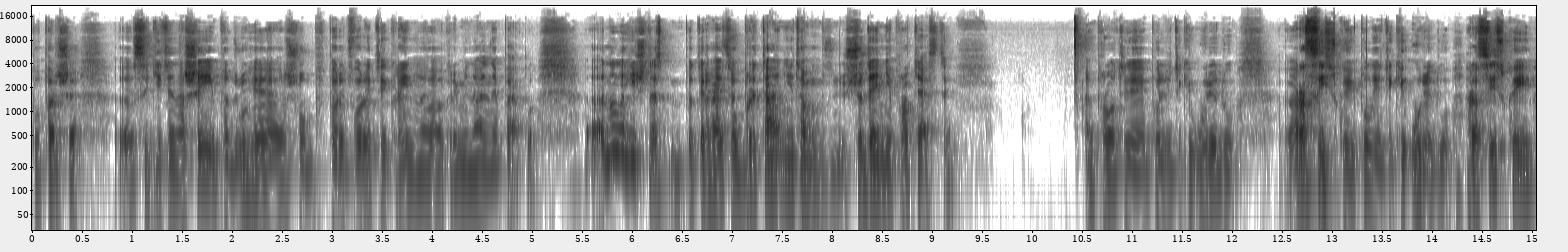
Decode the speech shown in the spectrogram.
по-перше, сидіти на шиї, по-друге, щоб перетворити країну на кримінальне пекло. Аналогічно спостерігається в Британії, там щоденні протести проти політики уряду, расистської політики уряду, расистської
